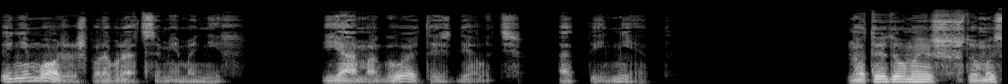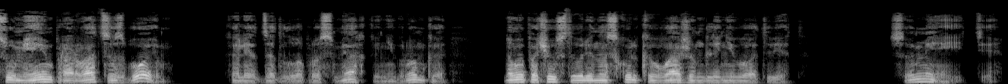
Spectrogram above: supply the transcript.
Ты не можешь пробраться мимо них. Я могу это сделать, а ты нет. «Но ты думаешь, что мы сумеем прорваться с боем?» Халет задал вопрос мягко, негромко, но мы почувствовали, насколько важен для него ответ. «Сумеете.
